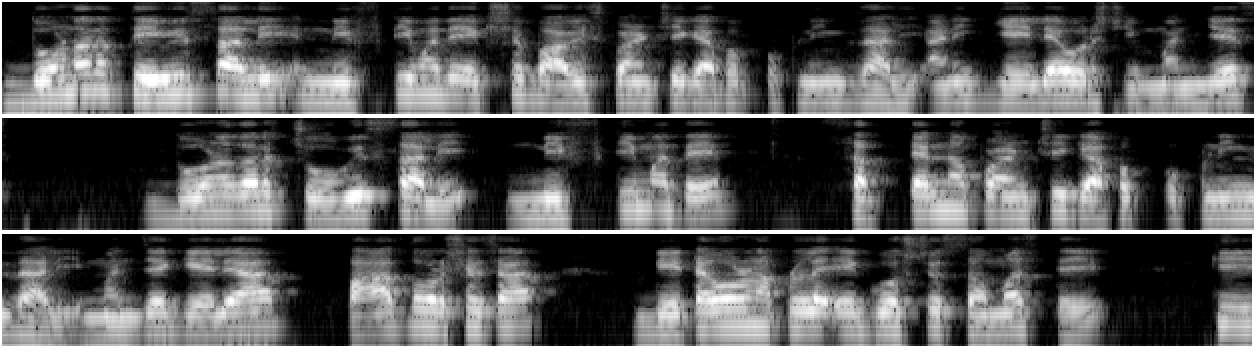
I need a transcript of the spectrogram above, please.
दोन हजार तेवीस साली निफ्टीमध्ये एकशे बावीस पॉईंटची गॅपअप ओपनिंग झाली आणि गेल्या वर्षी म्हणजेच दोन हजार चोवीस साली निफ्टीमध्ये सत्त्याण्णव पॉईंटची गॅपअप ओपनिंग झाली. म्हणजे गेल्या पाच वर्षाच्या डेटावरून आपल्याला एक गोष्ट समजते की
